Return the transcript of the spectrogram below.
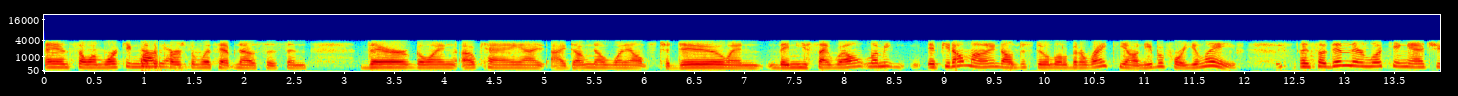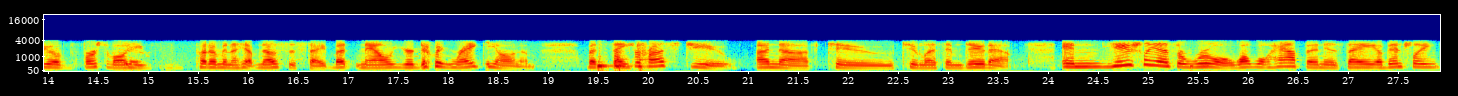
and so I'm working with Oh, a yeah. person with hypnosis and they're going, Okay, I, I don't know what else to do and then you say, Well, let me if you don't mind, I'll just do a little bit of Reiki on you before you leave. And so then they're looking at you of first of all you've put them in a hypnosis state, but now you're doing Reiki on them. but they trust you enough to to let them do that. And usually as a rule what will happen is they eventually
